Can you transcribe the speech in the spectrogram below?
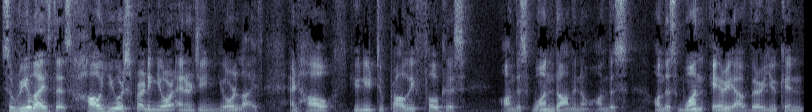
So realize this how you are spreading your energy in your life and how you need to probably focus on this one domino, on this on this one area where you can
